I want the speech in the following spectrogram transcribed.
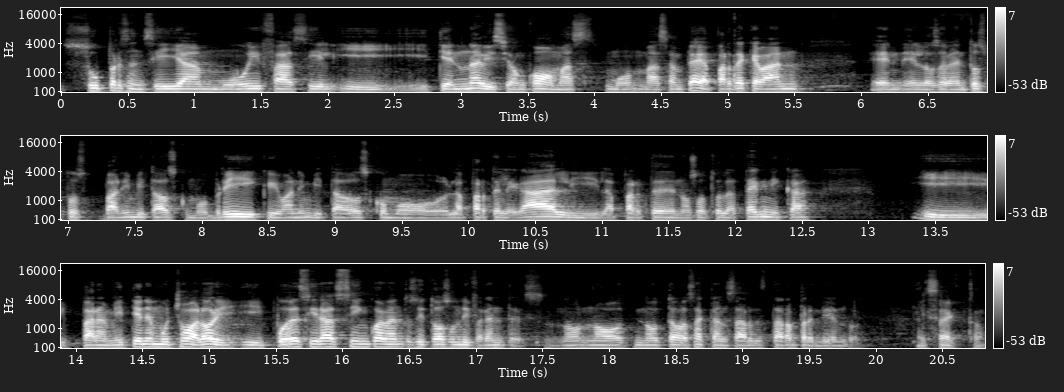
súper sencilla, muy fácil y, y tiene una visión como más, más amplia. Y aparte que van en, en los eventos, pues van invitados como Brick y van invitados como la parte legal y la parte de nosotros, la técnica. Y para mí tiene mucho valor y, y puedes ir a cinco eventos y todos son diferentes. No, no, no te vas a cansar de estar aprendiendo. Exacto.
